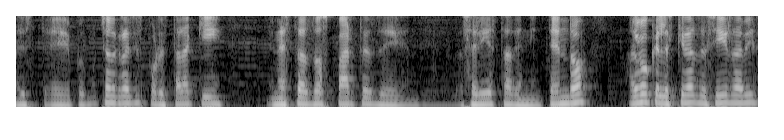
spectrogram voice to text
Este, pues muchas gracias por estar aquí en estas dos partes de, la serie esta de Nintendo. ¿Algo que les quieras decir, David?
